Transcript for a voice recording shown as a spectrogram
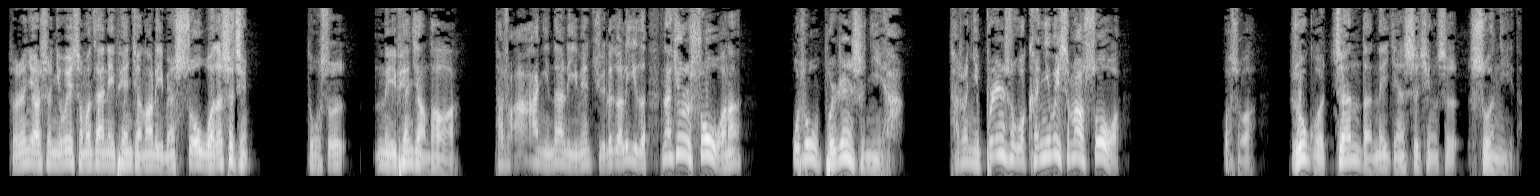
说任教师，你为什么在那篇讲道里面说我的事情？我说哪篇讲道啊？他说啊，你那里面举了个例子，那就是说我呢。我说我不认识你啊。他说你不认识我，可你为什么要说我？我说如果真的那件事情是说你的，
